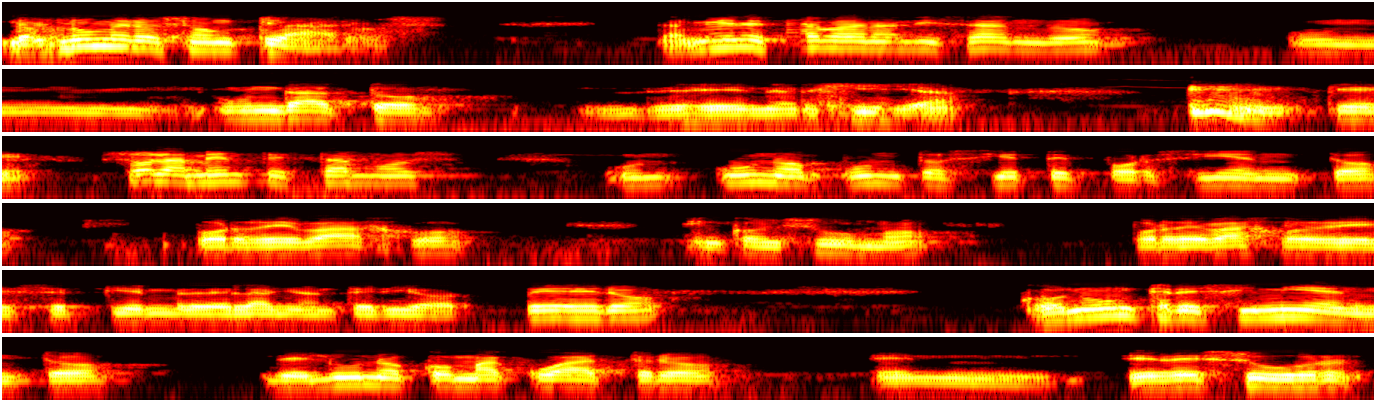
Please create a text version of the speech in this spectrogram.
los números son claros. También estaba analizando un, un dato de energía que solamente estamos un 1.7% por debajo en consumo, por debajo de septiembre del año anterior, pero con un crecimiento del 1,4 en EDESUR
